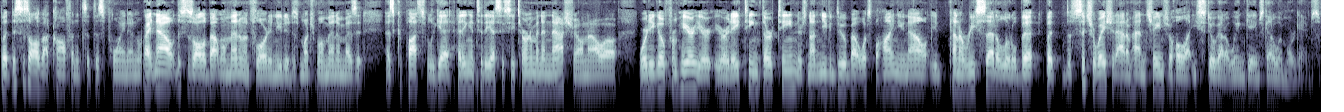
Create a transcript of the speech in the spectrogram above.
but this is all about confidence at this point. And right now, this is all about momentum, and Florida needed as much momentum as it as it could possibly get heading into the SEC tournament in Nashville. Now, uh, where do you go from here? You're you're at 18-13. There's nothing you can do about what's behind you now. You kind of reset a little bit, but the situation, Adam, hadn't changed a whole lot. You still got to win games, got to win more games.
